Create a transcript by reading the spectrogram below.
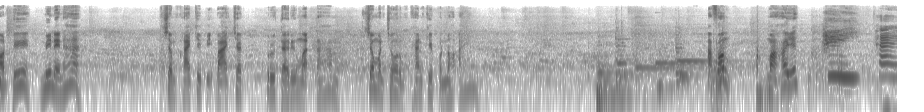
អត់ទេមានឯណាខ្ញុំខ្លាចគេពិបាកចិត្តព្រោះតែរឿងម៉ាដាមខ្ញុំមិនចង់រំខានគេប៉ុណ្ណោះឯងអាហ្វុង មកហើយហ៎ហើយហើយ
